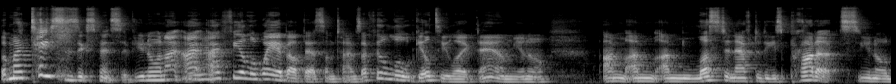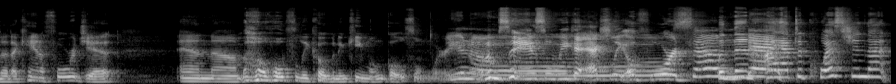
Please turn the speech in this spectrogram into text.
But my taste is expensive, you know, and I, I, I feel a way about that sometimes. I feel a little guilty, like, damn, you know, I'm I'm I'm lusting after these products, you know, that I can't afford yet. And um, hopefully COVID and chemo go somewhere. You, You know, what I'm saying? So we can actually know, afford. But then I have to question that,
